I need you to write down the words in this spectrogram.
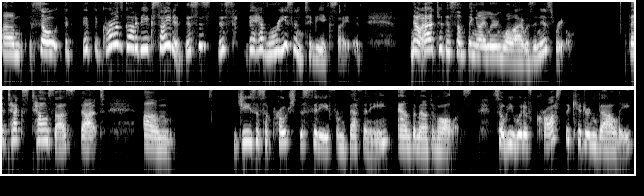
um, so the, the, the crowd's got to be excited. This is this. They have reason to be excited. Now, add to this something I learned while I was in Israel. The text tells us that um, Jesus approached the city from Bethany and the Mount of Olives. So he would have crossed the Kidron Valley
